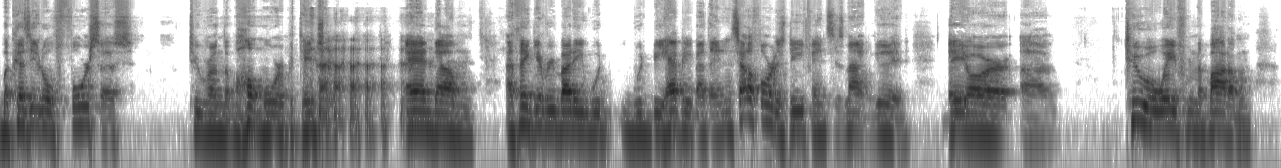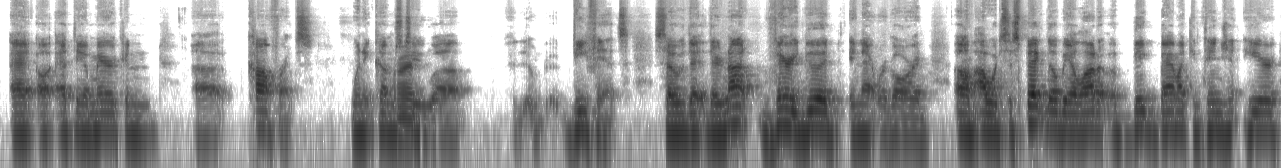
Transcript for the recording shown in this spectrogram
because it'll force us to run the ball more potentially. and um, I think everybody would would be happy about that. And South Florida's defense is not good. They are uh, two away from the bottom at, uh, at the American uh, Conference when it comes right. to uh, defense. So they're not very good in that regard. Um, I would suspect there'll be a lot of a big Bama contingent here.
